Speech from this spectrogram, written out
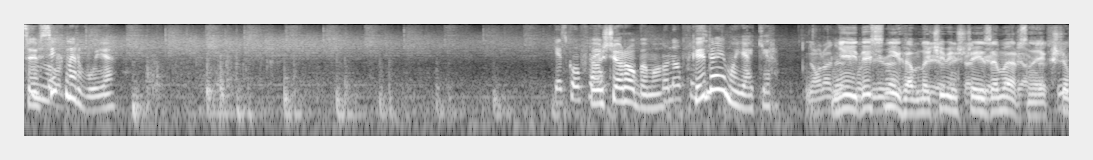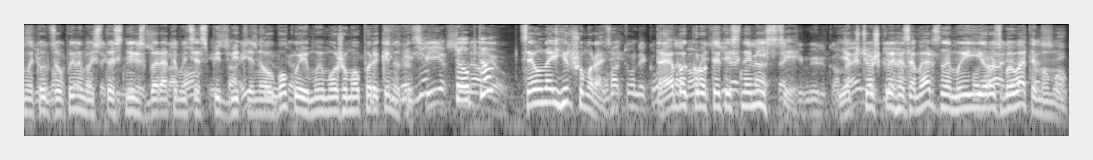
Це всіх нервує. То що робимо? Кидаємо якір. Ні, йде сніг, а вночі він ще й замерзне. Якщо ми тут зупинимось, то сніг збиратиметься з під вітряного боку, і ми можемо перекинутися. Тобто? Це у найгіршому разі. Треба крутитись на місці. Якщо ж крига замерзне, ми її розбиватимемо.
